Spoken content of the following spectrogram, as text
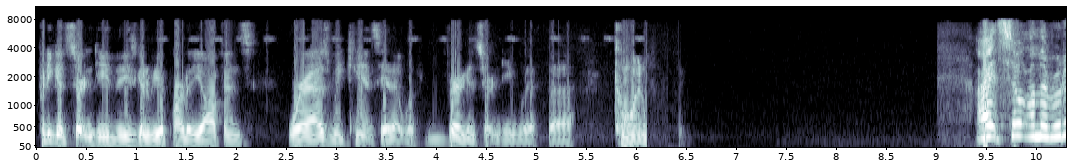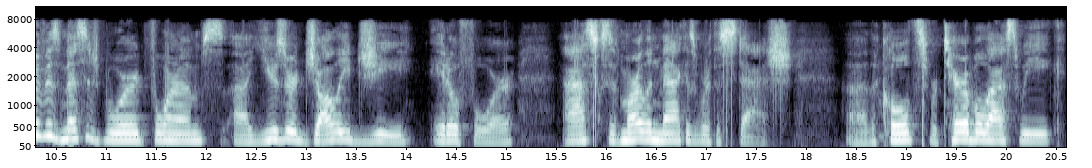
pretty good certainty that he's going to be a part of the offense, whereas we can't say that with very good certainty with Cohen. All right, so on the Rotoviz message board forums, uh, user JollyG804 asks if Marlon Mack is worth a stash. Uh, the Colts were terrible last week.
